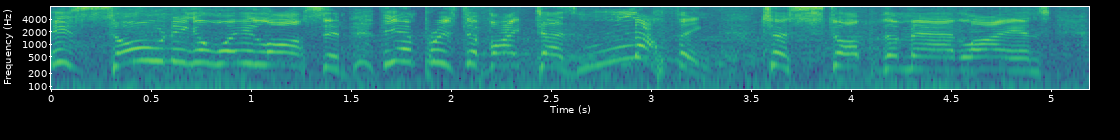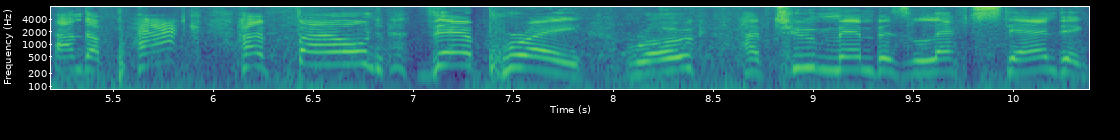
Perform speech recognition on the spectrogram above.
is zoning away Larssen. The Emperor's Divide does nothing to stop the Mad Lions, and the pack have found their prey. Rogue have two members left standing,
